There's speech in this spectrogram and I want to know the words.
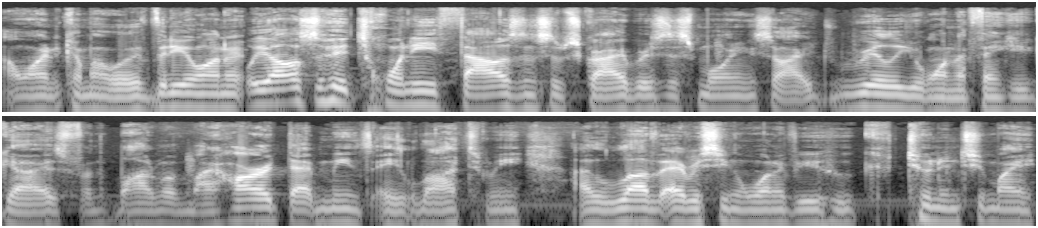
I wanted to come out with a video on it. We also hit 20,000 subscribers this morning. So I really want to thank you guys from the bottom of my heart. That means a lot to me. I love every single one of you who tune into my,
